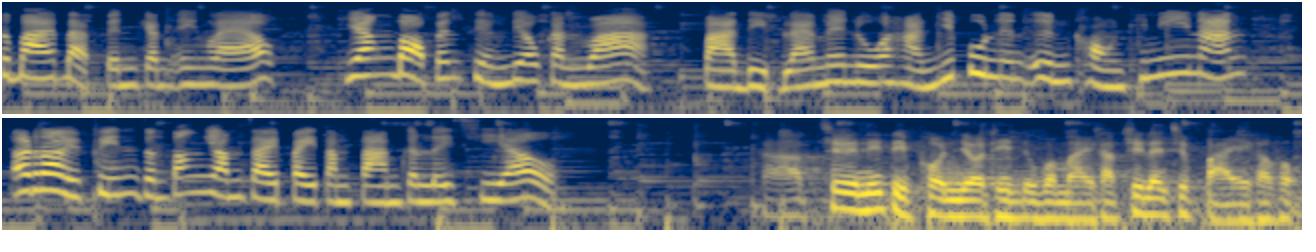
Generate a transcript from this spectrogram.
สบายๆ แบบเป็นกันเองแล้ว ยังบอกเป็นเสียงเดียวกันว่าปลาดิบและเมนูอาหารญี่ปุ่นอื่น ๆ ของที่นี่นั้น อร่อยฟินจนต้องยอมใจไปตามๆกันเลยเชียว ครับชื่อนิติพลโยธินอุปไมยครับชื่อเล่นชื่อไปครับผม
